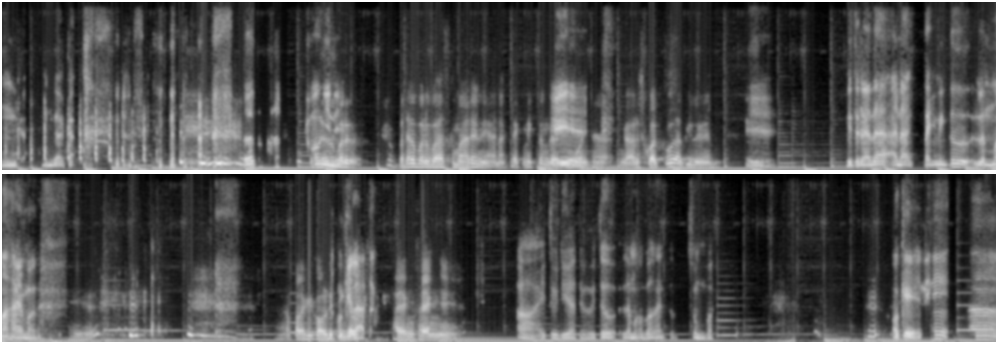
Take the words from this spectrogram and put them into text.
Enggak, enggak kak. Padahal gini, baru padahal baru bahas kemarin ya anak teknik tuh nggak Iya. semuanya nggak harus kuat-kuat gitu kan. iya. Tapi ternyata anak teknik tuh lemah emang. Iya. Apalagi kalau ditinggal lah. sayang-sayangnya ya. Ah itu dia tuh, itu lemah banget tuh, sumpah. Oke, ini eh,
